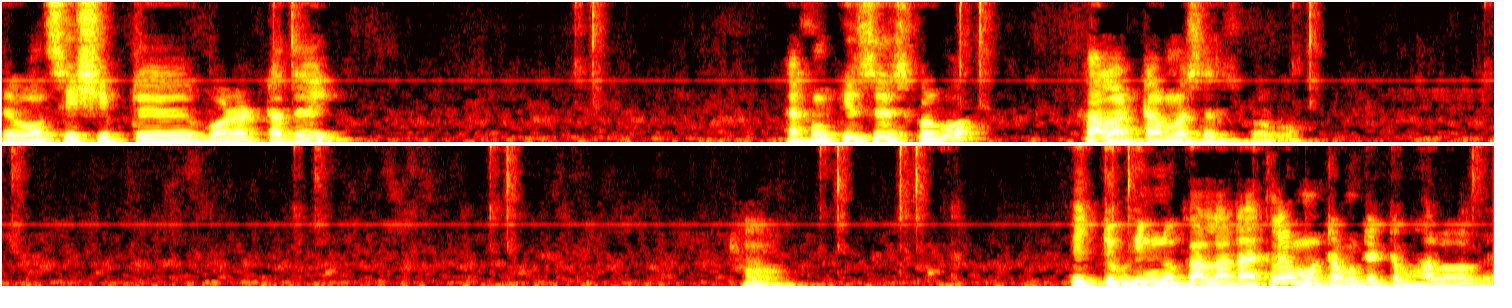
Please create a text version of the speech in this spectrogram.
এবং সি শিফটে বর্ডারটা দেই। এখন কি চেঞ্জ করব? কালারটা আমরা চেঞ্জ করব। একটু ভিন্ন কালার রাখলে মোটামুটি একটা ভালো হবে।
